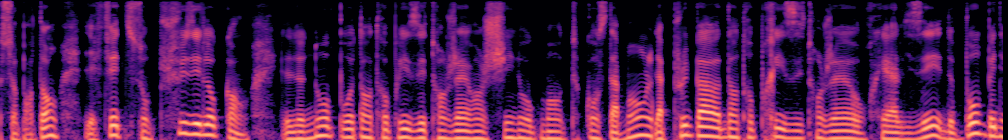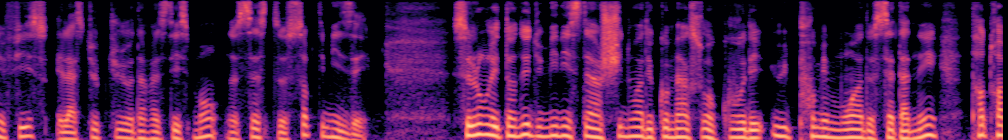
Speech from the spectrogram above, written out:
Cependant, les faits sont plus éloquents. Le nombre d'entreprises étrangères en Chine augmente constamment. La plupart d'entreprises étrangères ont réalisé de bons bénéfices et la structure d'investissement ne cesse de s'optimiser. Selon les données du ministère chinois du Commerce au cours des huit premiers mois de cette année, 33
